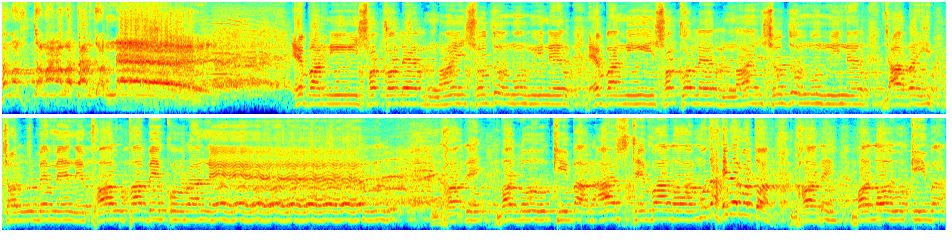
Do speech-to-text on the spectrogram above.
সমস্ত মানবতার জন্য। এবানি সকলের নয়, শুধু মুমিনের। এবানি সকলের নয়, শুধু মুমিনের। যারাই চলবে মেনে ফল পাবে কোরআনের। ঘরে বলো কিবার আসতে বলো, মুজাহিদের মতন। ঘরে বলো কিবার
